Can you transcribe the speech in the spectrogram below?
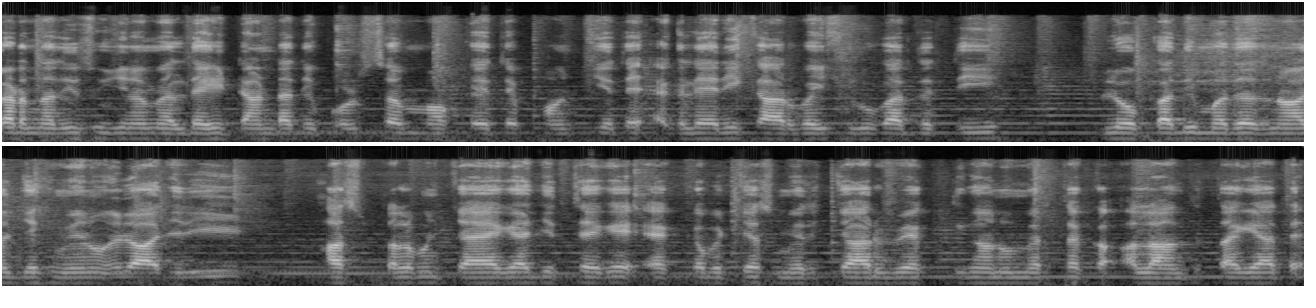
ਘਟਨਾ ਦੀ ਸੂਚਨਾ ਮਿਲਦੇ ਹੀ ਟਾਂਡਾ ਦੀ ਪੁਲਿਸ ਮੌਕੇ ਤੇ ਪਹੁੰਚੀ ਅਤੇ ਅਗਲੇਰੀ ਕਾਰਵਾਈ ਸ਼ੁਰੂ ਕਰ ਦਿੱਤੀ। ਲੋਕਾਂ ਦੀ ਮਦਦ ਨਾਲ ਜ਼ਖਮੀਆਂ ਨੂੰ ਇਲਾਜ ਲਈ ਹਸਪਤਾਲ ਪਹੁੰਚਾਇਆ ਗਿਆ, ਜਿੱਥੇ ਕਿ ਇੱਕ ਬੱਚੇ ਸਮੇਤ ਚਾਰ ਵਿਅਕਤੀਆਂ ਨੂੰ ਮ੍ਰਿਤਕ ਐਲਾਨ ਦਿੱਤਾ ਗਿਆ ਤੇ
